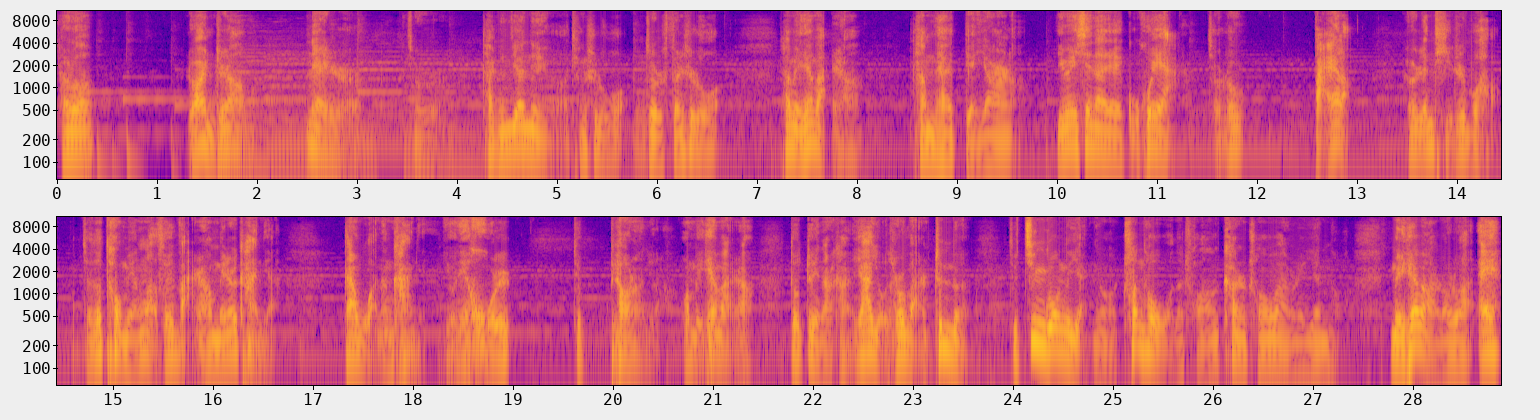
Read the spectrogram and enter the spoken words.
他说：“罗二，你知道吗？那是就是太平间那个停尸炉，就是焚尸炉。他每天晚上他们才点烟呢，因为现在这骨灰啊，就是都白了，说人体质不好，就都透明了，所以晚上没人看见。但是我能看见有那魂儿就飘上去了。我每天晚上都对那儿看，呀，有的时候晚上真的就金光的眼睛穿透我的床，看着床外面那烟头，每天晚上都说：哎。”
